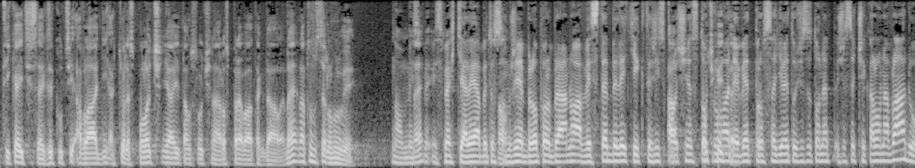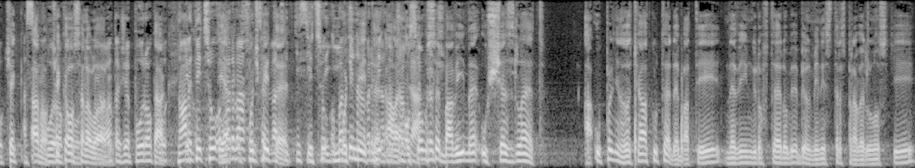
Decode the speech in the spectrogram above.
týkající se exekucí a vládní, ať to jde společně, ať je tam sloučená rozprava a tak dále. Ne? Na tom se domluví. No, my Ne? jsme, my jsme chtěli, aby to samozřejmě bylo probráno a vy jste byli ti, kteří společně s TOP počkejte. 09 prosadili to, že se, to ne, že se čekalo na vládu. Ček, Asi ano, půl čekalo roku, se na vládu. Jo, takže půl roku. Tak. No ale teď jsou oba dva- počkejte, 20 tisíc lidí. oba ty Počkejte, to ale o tom se bavíme už 6 let. A úplně na začátku té debaty, nevím, kdo v té době byl minister spravedlnosti,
